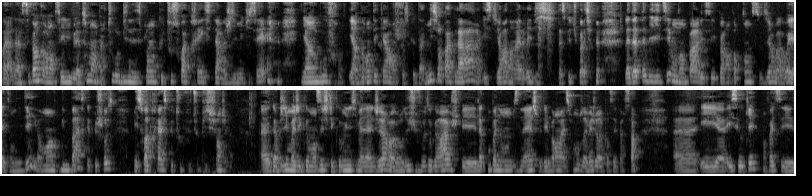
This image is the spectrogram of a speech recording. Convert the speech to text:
voilà, c'est pas encore lancé, lui, il absolument faire tout le business plan, que tout soit prêt, etc. Je dis, mais tu sais, il y a un gouffre et un grand écart entre ce que tu as mis sur le paplard et ce qu'il y aura dans la vraie vie. Parce que tu vois, l'adaptabilité, on en parle et c'est hyper important de se dire, bah ouais, il y a ton idée, il y a au moins une base, quelque chose, mais sois prêt à ce que tout puisse changer. Euh, comme je dis, moi j'ai commencé, j'étais community manager. Aujourd'hui, je suis photographe, je fais l'accompagnement de business, je fais des formations. Jamais j'aurais pensé faire ça. Euh, et, euh, et c'est ok. En fait, c'est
